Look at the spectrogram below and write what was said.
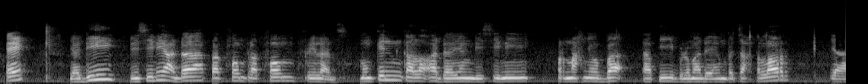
Oke, Jadi di sini ada platform-platform freelance. Mungkin kalau ada yang di sini pernah nyoba tapi belum ada yang pecah telur, ya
